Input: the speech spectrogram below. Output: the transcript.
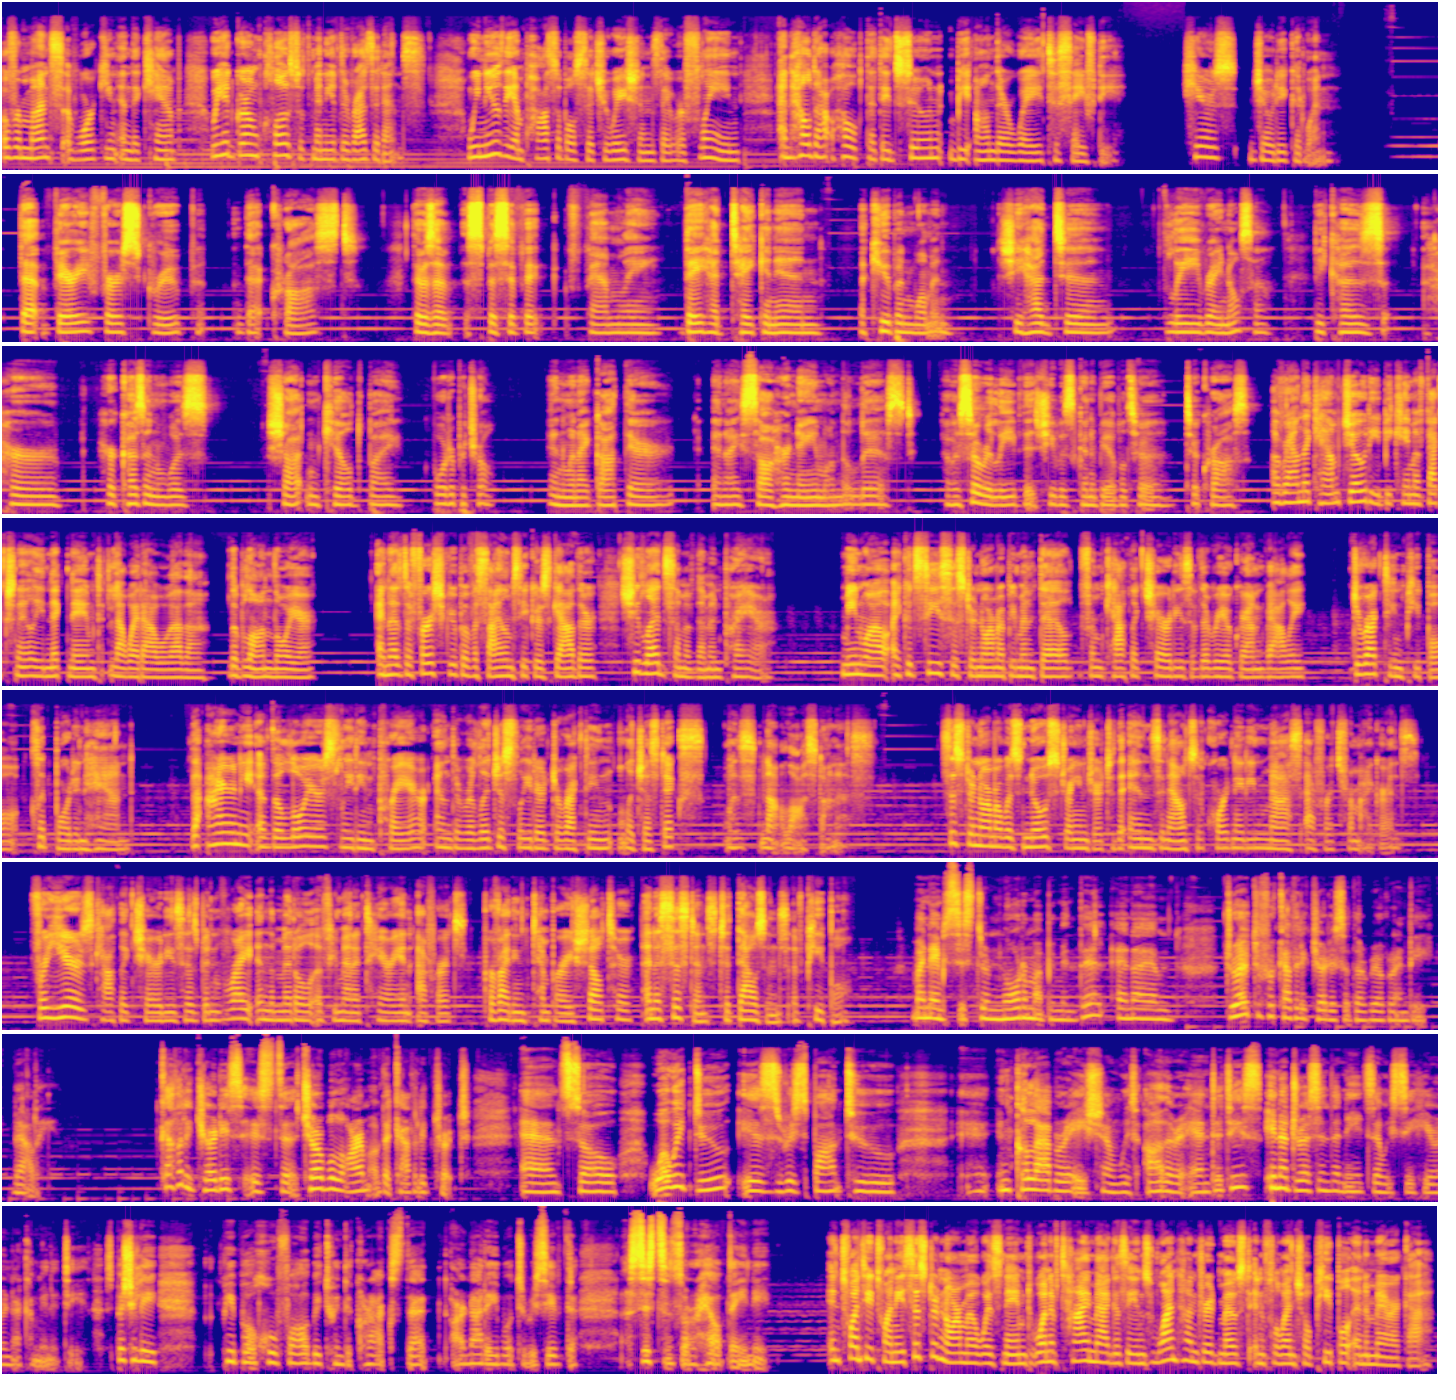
Over months of working in the camp, we had grown close with many of the residents. We knew the impossible situations they were fleeing and held out hope that they'd soon be on their way to safety. Here's Jodi Goodwin. That very first group that crossed, there was a specific family. They had taken in a Cuban woman. She had to flee Reynosa because her her cousin was shot and killed by Border Patrol. And when I got there and I saw her name on the list, I was so relieved that she was going to be able to, to cross. Around the camp, Jodi became affectionately nicknamed La Güera Abogada, the blonde lawyer. And as the first group of asylum seekers gather, she led some of them in prayer. Meanwhile, I could see Sister Norma Pimentel from Catholic Charities of the Rio Grande Valley directing people, clipboard in hand. The irony of the lawyers leading prayer and the religious leader directing logistics was not lost on us. Sister Norma was no stranger to the ins and outs of coordinating mass efforts for migrants. For years, Catholic Charities has been right in the middle of humanitarian efforts, providing temporary shelter and assistance to thousands of people. My name is Sister Norma Pimentel, and I am Director for Catholic Charities of the Rio Grande Valley. Catholic Charities is the charitable arm of the Catholic Church. And so what we do is respond to uh, in collaboration with other entities in addressing the needs that we see here in our community, especially people who fall between the cracks that are not able to receive the assistance or help they need. In 2020, Sister Norma was named one of Time magazine's 100 most influential people in America.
